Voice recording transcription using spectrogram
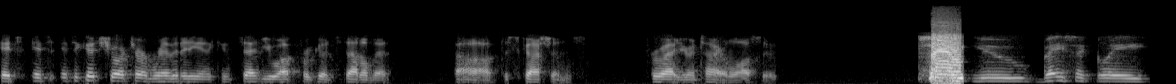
It's it's it's a good short-term remedy, and it can set you up for good settlement uh, discussions throughout your entire lawsuit. So you basically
